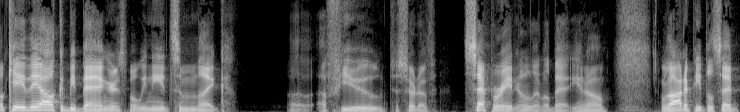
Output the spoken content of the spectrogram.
okay, they all could be bangers, but we need some like a, a few to sort of separate it a little bit. You know, a lot of people said,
